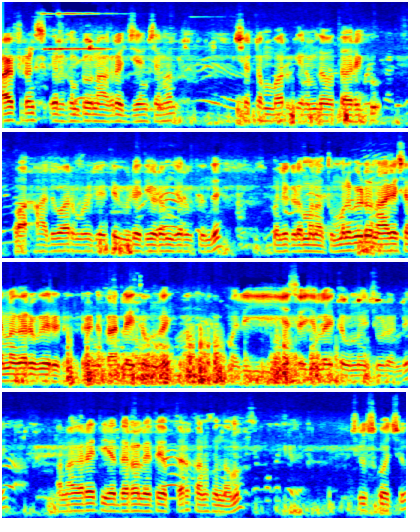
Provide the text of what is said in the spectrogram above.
Hi friends welcome to Nagaraj GM channel. September ఎనిమిదవ తారీఖు ఆదివారం రోజు అయితే వీడియో తీయడం జరుగుతుంది. మళ్ళీ ఇక్కడ మన తుమ్మలవీడు నాగేశన్న గారి వేరే రెండు కార్డులు అయితే ఉన్నాయి. మళ్ళీ ఏ సైజుల్లో అయితే ఉన్నాయి చూడండి. అన్నగారు అయితే ఏ ధరలు అయితే చెప్తారో కనుక్కుందాము. చూసుకోవచ్చు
